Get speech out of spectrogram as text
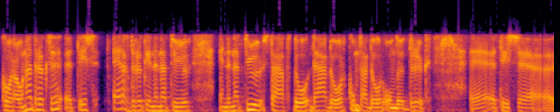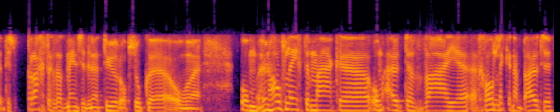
coronadrukte. Het is erg druk in de natuur. En de natuur staat door, daardoor, komt daardoor onder druk. Eh, het, is, uh, het is prachtig dat mensen de natuur opzoeken om. Uh, om hun hoofd leeg te maken, om uit te waaien, gewoon lekker naar buiten.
